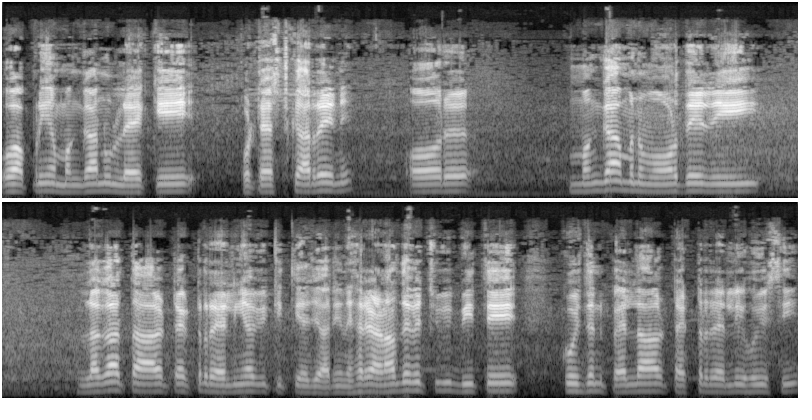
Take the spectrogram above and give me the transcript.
ਉਹ ਆਪਣੀਆਂ ਮੰਗਾਂ ਨੂੰ ਲੈ ਕੇ ਪ੍ਰੋਟੈਸਟ ਕਰ ਰਹੇ ਨੇ ਔਰ ਮੰਗਾਂ ਮਨਵਾਉਣ ਦੇ ਲਈ ਲਗਾਤਾਰ ਟਰੈਕਟਰ ਰੈਲੀਆਂ ਵੀ ਕੀਤੀਆਂ ਜਾ ਰਹੀਆਂ ਨੇ। ਹਰਿਆਣਾ ਦੇ ਵਿੱਚ ਵੀ ਬੀਤੇ ਕੁਝ ਦਿਨ ਪਹਿਲਾਂ ਟਰੈਕਟਰ ਰੈਲੀ ਹੋਈ ਸੀ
